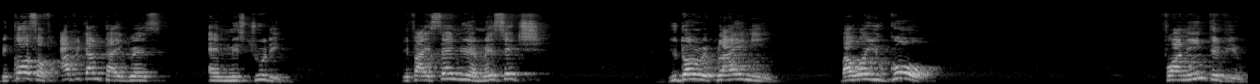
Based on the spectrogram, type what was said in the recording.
because of African Tigress and Miss Trudy. If I send you a message, you don't reply me. But when you go for an interview,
